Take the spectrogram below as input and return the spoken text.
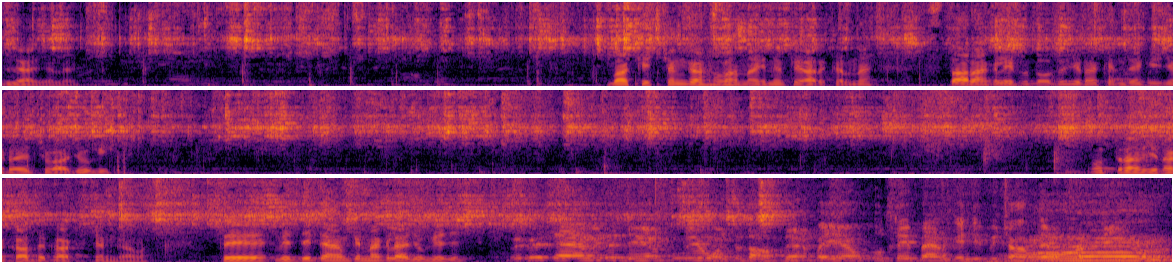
ਲੈ ਜਾ ਲੈ ਜਾ। ਬਾਕੀ ਚੰਗਾ ਹਵਾਨਾ ਇਹਨੇ ਤਿਆਰ ਕਰਨਾ। ਹੈ। 17 ਕੁ ਲੀਟਰ ਦੁੱਧ ਜਿਹੜਾ ਕਹਿੰਦੇ ਕਿ ਜਿਹੜਾ ਇਹ ਚਵਾ ਜੂਗੀ। ਉਤਰਾ ਵੀ ਜਿਹੜਾ ਕੱਦ ਕਾਠ ਚੰਗਾ ਵਾ। ਤੇ ਵੀਰ ਜੀ ਟਾਈਮ ਕਿੰਨਾ ਕੁ ਲੈ ਜੂਗੀ ਅਜੇ? ਵੇਖੋ ਟਾਈਮ ਇਹਦੇ ਦਿਨ ਪੂਰੇ ਹੋਣ ਚ 10 ਦਿਨ ਪਏ ਆ ਉੱਤੇ ਭੈਣ ਕਹਿੰਦੀ ਵੀ 4 ਦਿਨ ਖੜਦੀ ਆ।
